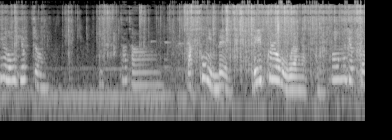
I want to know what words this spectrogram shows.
이거 너무 귀엽죠? 짜잔 약통인데 네잎클로버 모양 약통 너무 귀엽죠?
